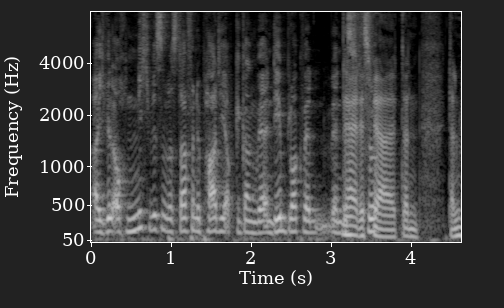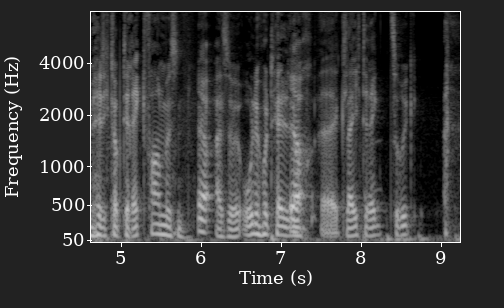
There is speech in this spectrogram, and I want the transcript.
Aber ich will auch nicht wissen, was da für eine Party abgegangen wäre in dem Block, wenn, wenn das. Ja, das wäre dann, dann hätte ich glaube direkt fahren müssen. Ja. Also ohne Hotel ja. noch äh, gleich direkt zurück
